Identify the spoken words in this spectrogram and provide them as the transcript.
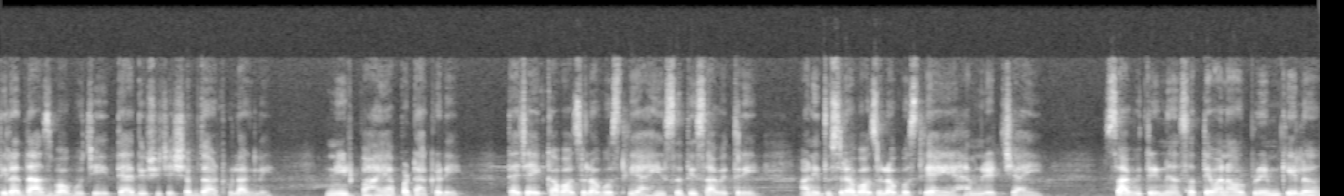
तिला दासबाबूचे त्या दिवशीचे शब्द आठवू लागले. नीट पाहया पटाकडे. त्याच्या एका बाजूला बसली आहे सती सावित्री आणि दुसऱ्या बाजूला बसली आहे हॅमलेटची आई. सावित्रीनं सत्यवानावर प्रेम केलं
